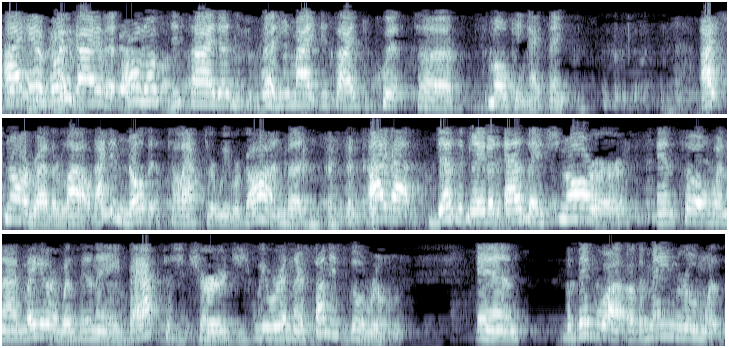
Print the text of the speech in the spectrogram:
I had one guy that almost decided that he might decide to quit uh, smoking. I think. I snore rather loud. I didn't know this till after we were gone, but I got designated as a snorer, and so when I later was in a Baptist church, we were in their Sunday school rooms, and the big one, or the main room was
